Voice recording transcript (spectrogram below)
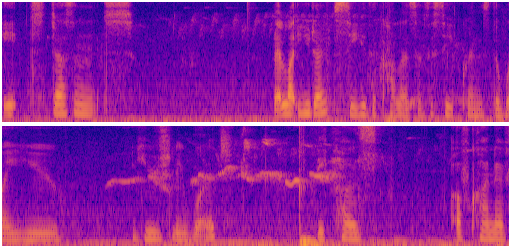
it doesn't like you don't see the colours of the sequins the way you usually would because of kind of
